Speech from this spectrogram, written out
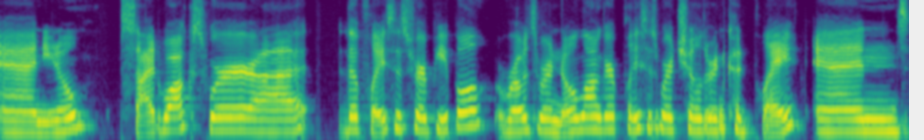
And, you know, sidewalks were uh, the places for people roads were no longer places where children could play and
